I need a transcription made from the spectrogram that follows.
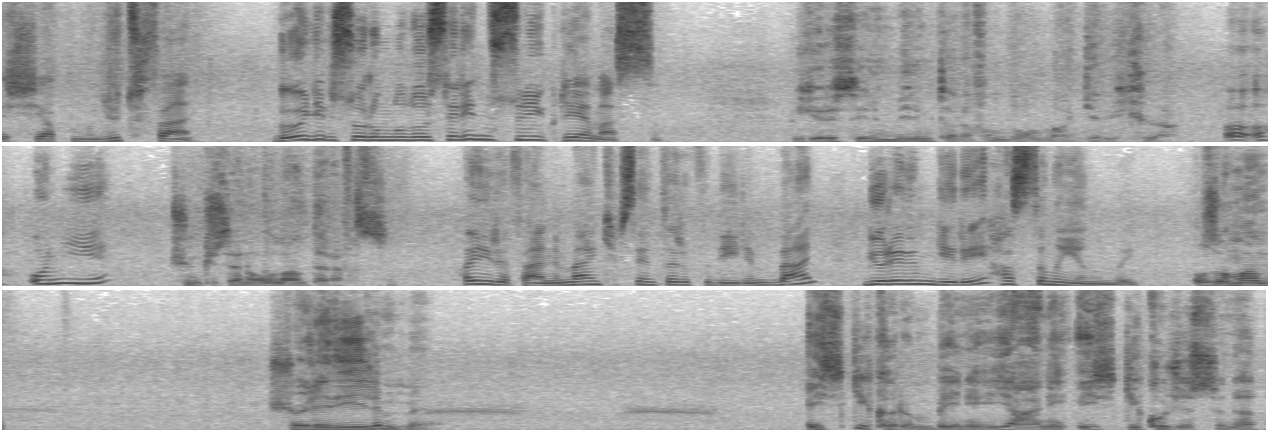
Ateş yapma lütfen. Böyle bir sorumluluğu senin üstüne yükleyemezsin. Bir kere senin benim tarafımda olman gerekiyor. Aa, o niye? Çünkü sen oğlan tarafısın. Hayır efendim ben kimsenin tarafı değilim. Ben görevim gereği hastanın yanındayım. O zaman şöyle diyelim mi? Eski karım beni yani eski kocasını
